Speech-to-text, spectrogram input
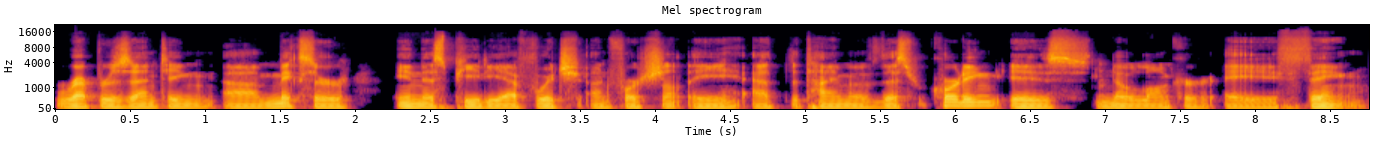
representing uh, Mixer in this PDF, which unfortunately, at the time of this recording, is no longer a thing.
